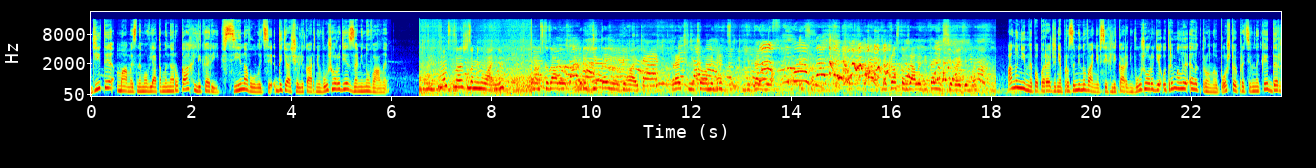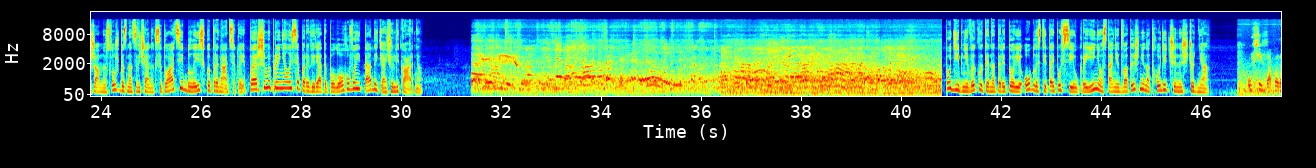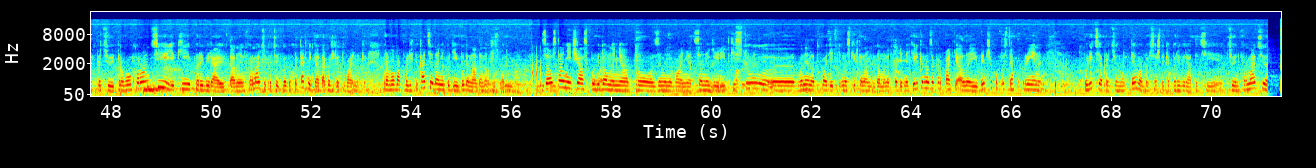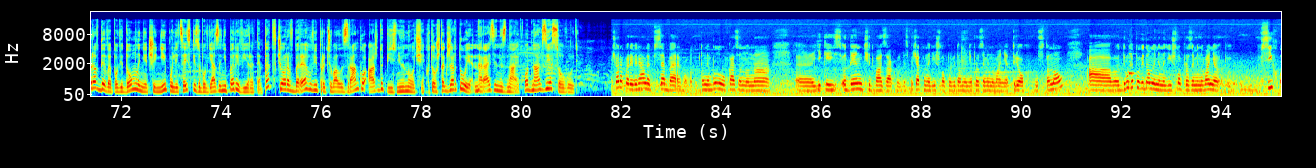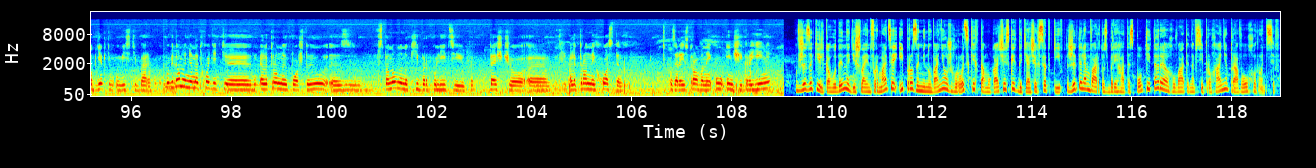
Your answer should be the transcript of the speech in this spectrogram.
Діти, мами з немовлятами на руках, лікарі. Всі на вулиці. Дитячу лікарню в Ужгороді замінували. Мам сказали, що замінування. Нам сказали, беріть дітей і вбігайте. Речі нічого не беріть дітей. Ми просто взяли дітей і всі вибігли. Анонімне попередження про замінування всіх лікарень в Ужгороді отримали електронною поштою працівники Державної служби з надзвичайних ситуацій близько 13-ї. Першими прийнялися перевіряти пологовий та дитячу лікарню. Подібні виклики на території області та й по всій Україні останні два тижні надходять чи не щодня. У всіх закладах працюють правоохоронці, які перевіряють дану інформацію, працюють вибухотехніки, а також рятувальники. Правова кваліфікація даній події буде надана вже згодом. За останній час повідомлення про замінування це не є рідкістю. Е, Вони надходять, наскільки нам відомо, надходять не тільки на Закарпатті, але й в інших областях України. Поліція працює над тим, аби все ж таки перевіряти ці, цю інформацію. Правдиве повідомлення чи ні, поліцейські зобов'язані перевірити. Так вчора в Берегові працювали зранку аж до пізньої ночі. Хто ж так жартує, наразі не знають. Однак з'ясовують. Вчора перевіряли все берегово, тобто не було указано на е, якийсь один чи два заклади. Спочатку надійшло повідомлення про замінування трьох установ, а друге повідомлення надійшло про замінування. е, Всіх об'єктів у місті Берегово. Повідомлення надходять е, електронною поштою. з- Встановлено кіберполіцією про те, що е, електронний хостинг зареєстрований у іншій країні. Вже за кілька годин надійшла інформація і про замінування ужгородських та мукачівських дитячих садків. Жителям варто зберігати спокій та реагувати на всі прохання правоохоронців.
